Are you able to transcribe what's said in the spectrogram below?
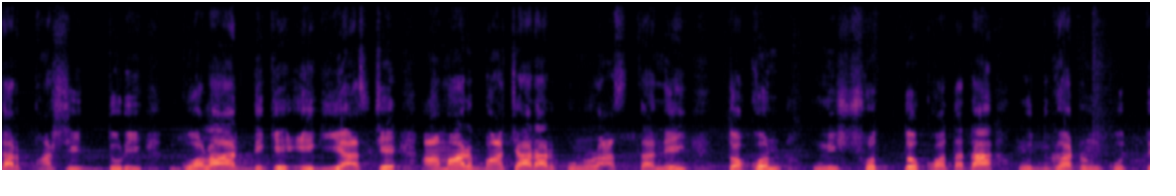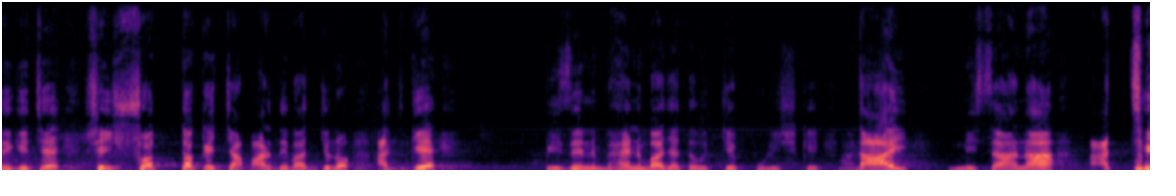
তার ফাঁসির দড়ি গলার দিকে এগিয়ে আসছে, আমার বাঁচার আর কোনো রাস্তা নেই, তখন উনি সত্য কথাটা উদ্ঘাটন করতে গেছে। সেই সত্যকে চাপার দেবার জন্য আজকে পিজেন ভ্যান বাজাতে হচ্ছে পুলিশকে। তাই নিশানা আচ্ছি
